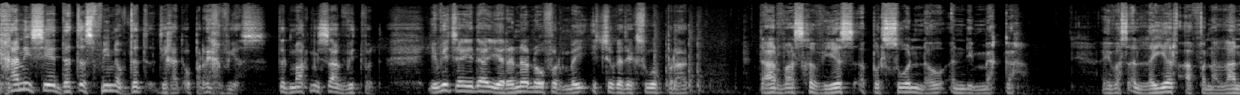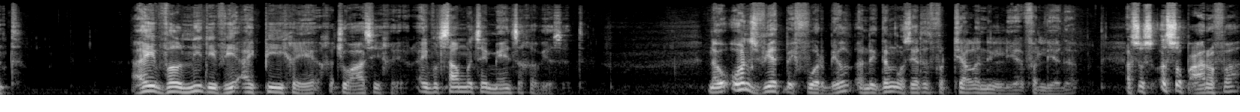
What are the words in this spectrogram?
gaan nie sê dit is vriend of dit jy gaan opreg wees. Dit maak nie saak weet wat. Jy weet jy daai herinner nou vir my iets so dat ek so praat. Daar was gewees 'n persoon nou in die Mekka. Hy was 'n leier van 'n land. Hy wil nie die VIP situasie gehê. Hy wil saam met sy mense gewees het. Nou ons weet byvoorbeeld en ek dink ons het dit vertel in die verlede. As ons is op Arafah,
